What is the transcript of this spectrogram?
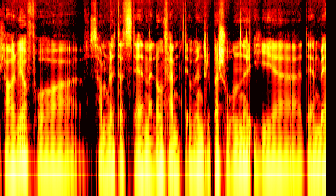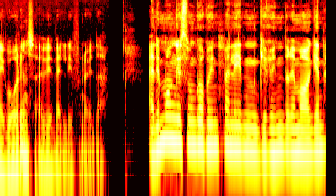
klarer vi å få samlet et sted mellom 50 og 100 personer i uh, DNB-gården, så er vi veldig fornøyde. Er det mange som går rundt med en liten gründer i magen?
